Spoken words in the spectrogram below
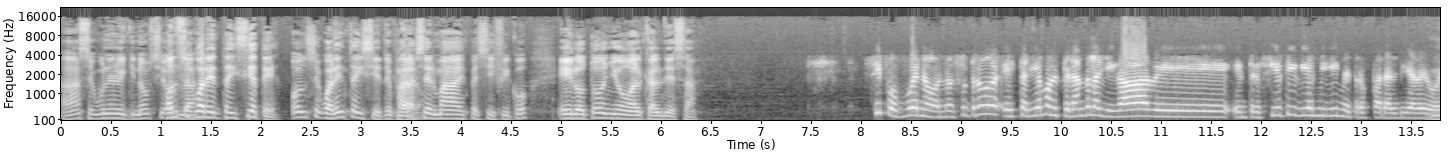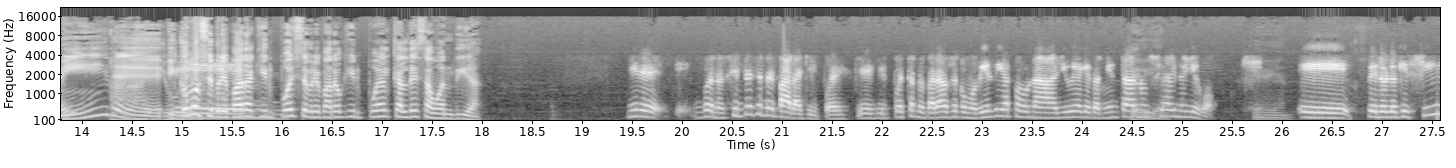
ah, según el equinoccio... 11.47. 11.47, para ser más específico, el otoño, alcaldesa. Sí, pues bueno, nosotros estaríamos esperando la llegada de entre 7 y 10 milímetros para el día de hoy. Mire, ¿y cómo se prepara Quilpué? ¿Se preparó Quilpué, alcaldesa? Buen día. Mire, eh, bueno, siempre se prepara Quilpué, que Quilpué está preparado hace como 10 días para una lluvia que también está anunciada y no llegó. Eh, pero lo que sí,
